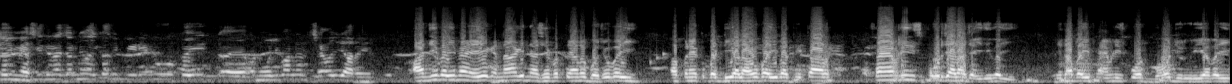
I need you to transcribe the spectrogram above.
ਕੋਈ ਮੈਸੇਜ ਦੇਣਾ ਚਾਹੁੰਦੇ ਹੋ? ਅੱਜ ਕੱਲ੍ਹ ਦੀ ਪੀੜ੍ਹੀ ਨੂੰ ਕੋਈ ਅਹ, ਨੌਜਵਾਨ ਨਸ਼ਿਆਂ ਵੱਲ ਜਾ ਰਹੇ ਆ। ਹਾਂਜੀ ਭਾਈ ਮੈਂ ਇਹ ਕਹਿੰਦਾ ਕਿ ਨਸ਼ੇ ਪੱਤਿਆਂ ਤੋਂ ਬਚੋ ਭਾਈ। ਆਪਣੇ ਕਬੱਡੀ ਵਾਲਾ ਆਓ ਭਾਈ ਬਾਕੀ ਘਰ ਫੈਮਿਲੀ ਦੀ ਸਪੋਰਟ ਜ਼ਿਆਦਾ ਚਾਹੀਦੀ ਭਾਜੀ ਜਿੱਦਾਂ ਭਾਈ ਫੈਮਿਲੀ ਸਪੋਰਟ ਬਹੁਤ ਜ਼ਰੂਰੀ ਆ ਭਾਜੀ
